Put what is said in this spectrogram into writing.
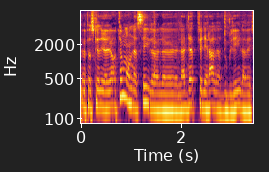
euh, parce que euh, tout le monde le sait, la dette fédérale a doublé là, avec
